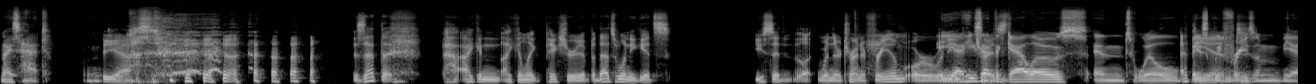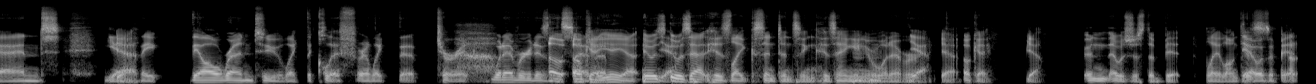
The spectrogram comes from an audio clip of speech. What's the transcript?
nice hat. Yeah. Is that the I can I can like picture it, but that's when he gets you said like, when they're trying to free him or when yeah, he he's at the gallows and Will basically freeze him. Yeah. And yeah, Yeah. they they all run to like the cliff or like the turret, whatever it is. Oh, okay, yeah, yeah. It was yeah. it was at his like sentencing, his hanging or Mhm. whatever. Yeah. yeah, okay, yeah. And that was just a bit to play along. Yeah, it was a bit.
